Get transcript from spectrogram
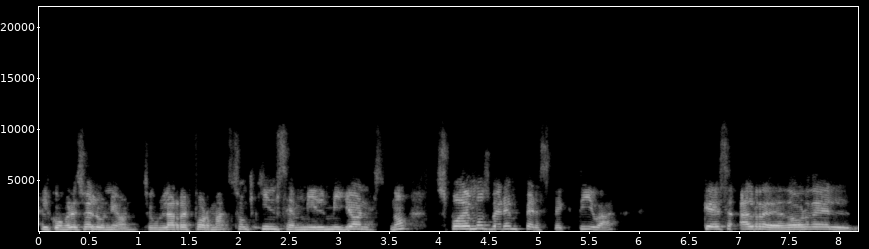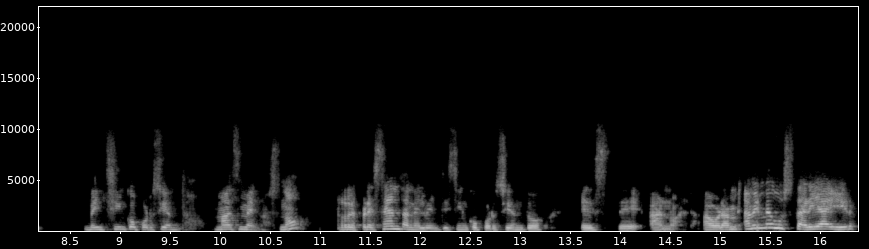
el Congreso de la Unión, según la reforma, son 15 mil millones, ¿no? Entonces podemos ver en perspectiva que es alrededor del 25%, más o menos, ¿no? Representan el 25% este, anual. Ahora, a mí me gustaría ir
